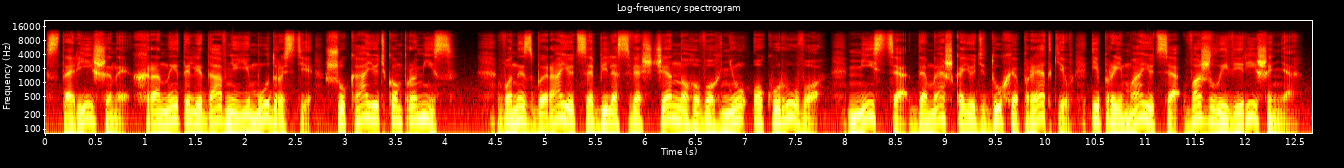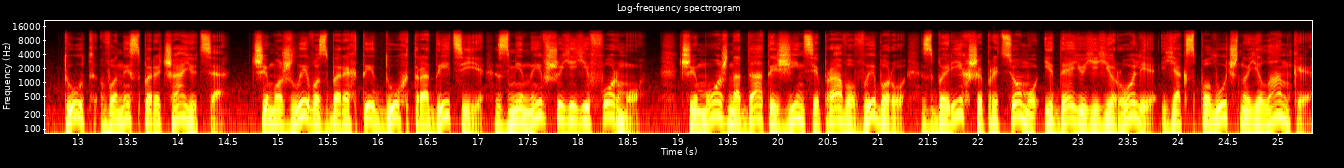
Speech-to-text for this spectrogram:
Старішини, хранителі давньої мудрості, шукають компроміс. Вони збираються біля священного вогню Окуруво, місця, де мешкають духи предків і приймаються важливі рішення. Тут вони сперечаються, чи можливо зберегти дух традиції, змінивши її форму. Чи можна дати жінці право вибору, зберігши при цьому ідею її ролі як сполучної ланки?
